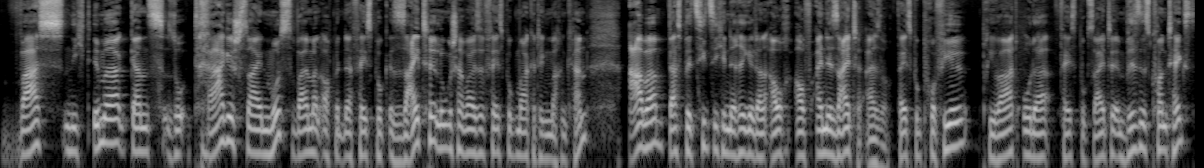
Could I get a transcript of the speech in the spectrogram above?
was nicht immer ganz so tragisch sein muss, weil man auch mit einer Facebook-Seite logischerweise Facebook-Marketing machen kann. Aber das bezieht sich in der Regel dann auch auf eine Seite, also Facebook-Profil, privat oder Facebook-Seite im Business-Kontext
